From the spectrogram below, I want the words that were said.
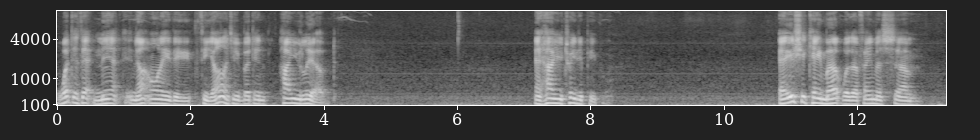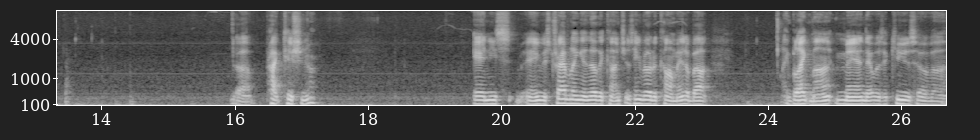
What did that meant in not only the theology, but in how you lived and how you treated people. Aisha came up with a famous um, uh, practitioner and he's, he was traveling in other countries. He wrote a comment about a black man that was accused of uh,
